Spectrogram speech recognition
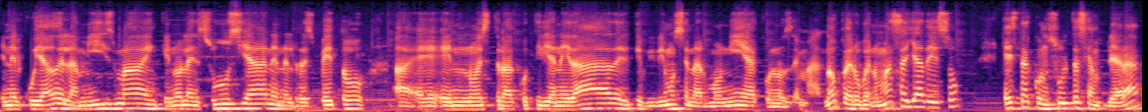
en el cuidado de la misma, en que no la ensucian, en el respeto eh, en nuestra cotidianidad, en que vivimos en armonía con los demás, ¿no? Pero bueno, más allá de eso, esta consulta se ampliará.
